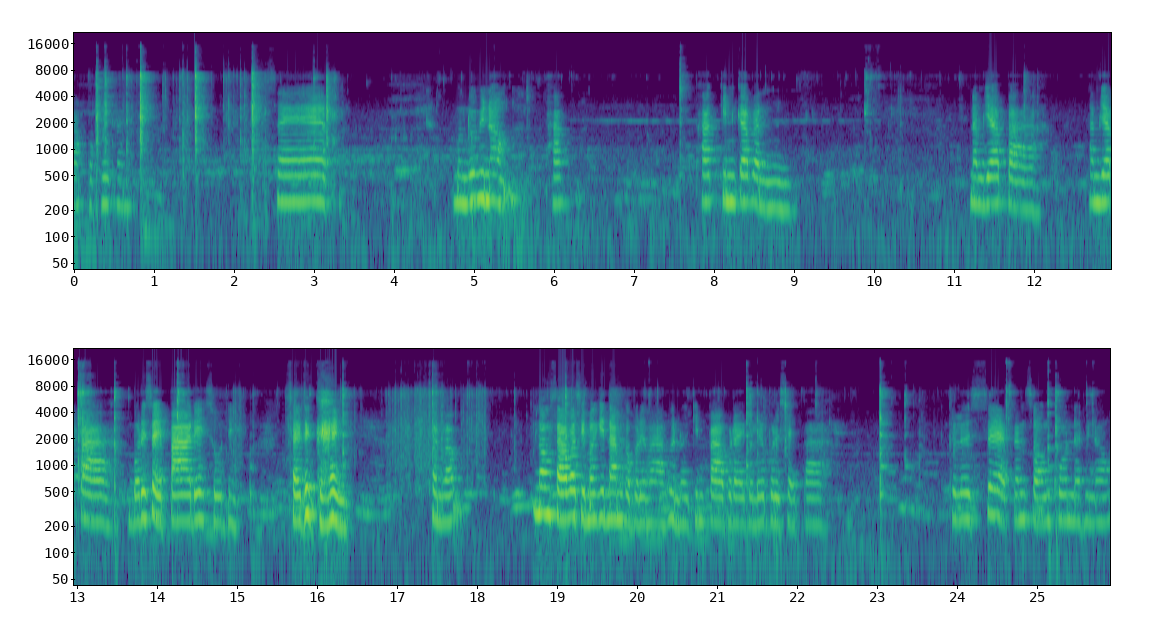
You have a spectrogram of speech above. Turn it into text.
มักบ่คือกันแซ่บมึงดูพี่น้องพักพักกินกับอัน น้ำยาปลา น้ำยาปลาบ่ได้ใส่ปลาเด้สูตรนี้ใส่แต่ไก่เพิ่นว่าน้องสาวว่าสิมากินน้ำกับบ่ได้มาเพิ่นว่ากินปลาบ่ได้ก็เลยบ่ได้ใส่ปลาก็เลยแซ่บกันสองคนนะพี่น้อง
